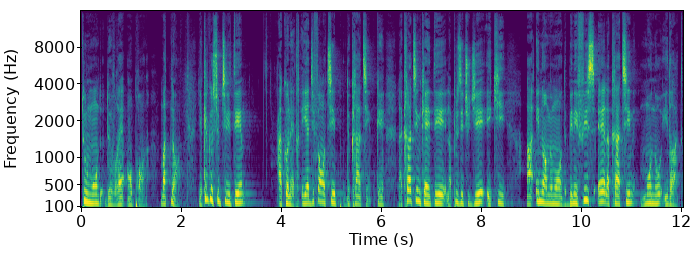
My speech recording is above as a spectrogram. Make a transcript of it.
Tout le monde devrait en prendre. Maintenant, il y a quelques subtilités à connaître il y a différents types de créatine. La créatine qui a été la plus étudiée et qui a énormément de bénéfices est la créatine monohydrate.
